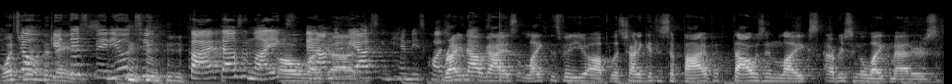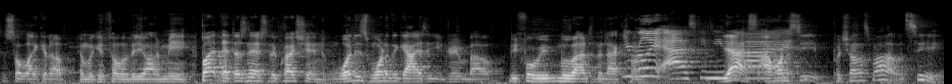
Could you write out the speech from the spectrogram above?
what's no, one of the get names? this video to 5,000 likes, Oh and I'm gonna be God. asking him these questions. Right now, guys, like this video up. Let's try to get this to 5,000 likes. Every single like matters, so like it up, and we can film a video on me. But that doesn't answer the question. What is one of the guys that you dream about? Before we move on to the next You're one. really asking me that. yes, that? I want to see. Put you on the spot. Let's see.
